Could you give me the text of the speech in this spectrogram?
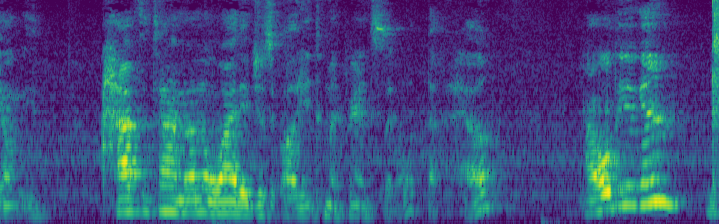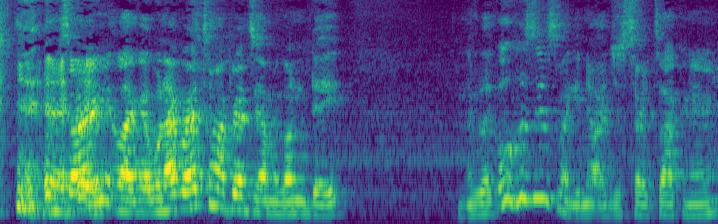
don't half the time I don't know why they just oh you to my parents. It's like what the hell? How old are you again? I'm sorry. Like whenever I tell my parents I'm going to go on a date, and they're like, oh who's this? I'm like you know I just started talking to her.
